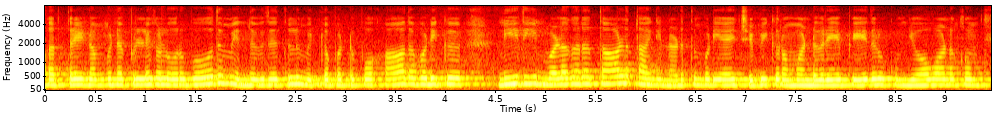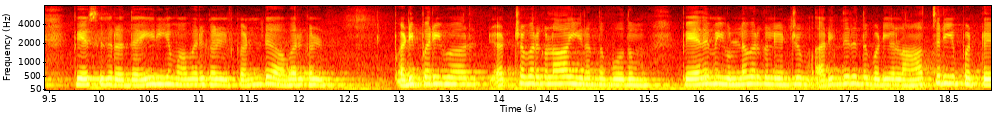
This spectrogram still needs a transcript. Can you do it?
கர்த்தரை நம்பின பிள்ளைகள் ஒருபோதும் எந்த விதத்திலும் விற்கப்பட்டு போகாதபடிக்கு நீதியின் வளகரத்தால் தாங்கி நடத்தும்படியாய் செபிக்கிறோம் ஆண்டவரே பேதருக்கும் யோவானுக்கும் பேசுகிற தைரியம் அவர்கள் கண்டு அவர்கள் படிப்பறிவர் அற்றவர்களாய் இருந்தபோதும் பேதமை உள்ளவர்கள் என்றும் அறிந்திருந்தபடியால் ஆச்சரியப்பட்டு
